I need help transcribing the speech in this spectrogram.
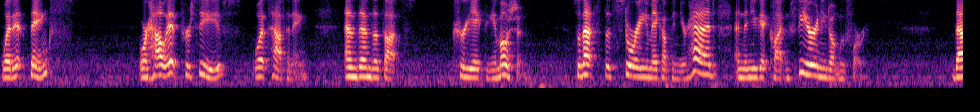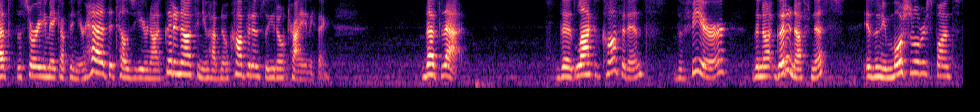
what it thinks or how it perceives what's happening. And then the thoughts create the emotion. So that's the story you make up in your head, and then you get caught in fear and you don't move forward. That's the story you make up in your head that tells you you're not good enough and you have no confidence, so you don't try anything. That's that the lack of confidence, the fear, the not good enoughness is an emotional response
